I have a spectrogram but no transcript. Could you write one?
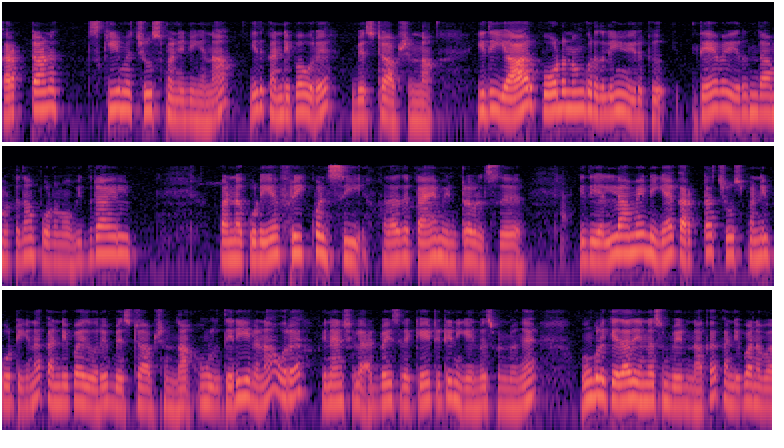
கரெக்டான ஸ்கீமை சூஸ் பண்ணிட்டீங்கன்னா இது கண்டிப்பாக ஒரு பெஸ்ட் ஆப்ஷன் தான். இது யார் போடணுங்கிறதுலையும் இருக்குது தேவை இருந்தால் மட்டும்தான் போடணும். வித்ராயல் பண்ணக்கூடிய ஃப்ரீக்குவன்சி அதாவது டைம் இன்டர்வல்ஸு இது எல்லாமே நீங்கள் கரெக்டாக சூஸ் பண்ணி போட்டிங்கன்னா கண்டிப்பாக இது ஒரு பெஸ்ட் ஆப்ஷன் தான். உங்களுக்கு தெரியலனா ஒரு ஃபினான்ஷியல் அட்வைஸரை கேட்டுட்டு நீங்கள் இன்வெஸ்ட் பண்ணுவீங்க உங்களுக்கு ஏதாவது இன்வெஸ்ட்மெண்ட் வேணும்னாக்கா கண்டிப்பாக நம்ம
